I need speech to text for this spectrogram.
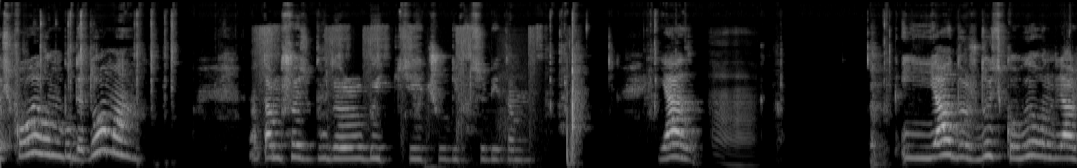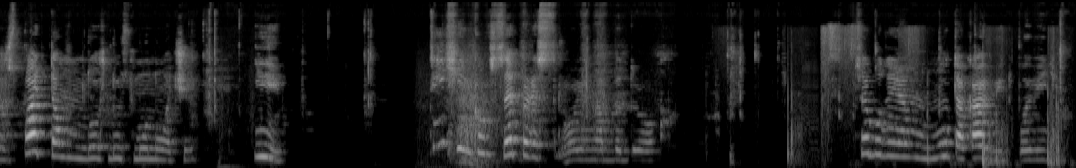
ось коли він буде вдома, а там щось буде робити чудить собі там. Я. І я дождусь, коли він ляже спать, там дождусь му ночі. І тихенько все перестрою на бедрок. Це буде йому така відповідь.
